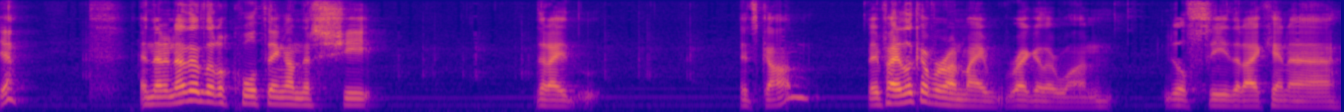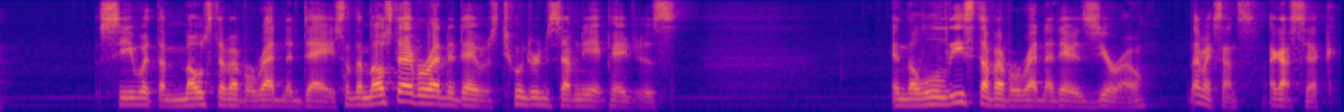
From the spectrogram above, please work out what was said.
Yeah. And then another little cool thing on this sheet that I, it's gone. If I look over on my regular one, you'll see that I can uh, see what the most I've ever read in a day. So the most I ever read in a day was 278 pages. And the least I've ever read in a day is zero. That makes sense. I got sick.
